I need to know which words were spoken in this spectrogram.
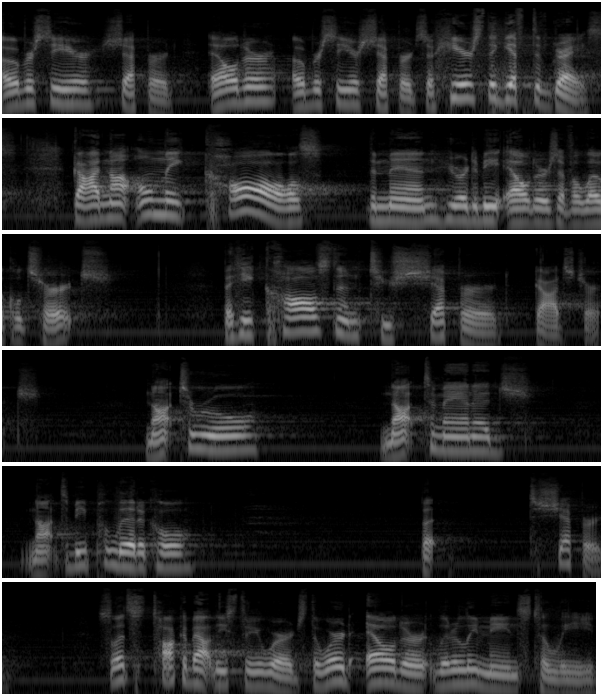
overseer, shepherd. Elder, overseer, shepherd. So, here's the gift of grace God not only calls the men who are to be elders of a local church, but he calls them to shepherd God's church not to rule, not to manage, not to be political, but to shepherd. So let's talk about these three words. The word elder literally means to lead.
